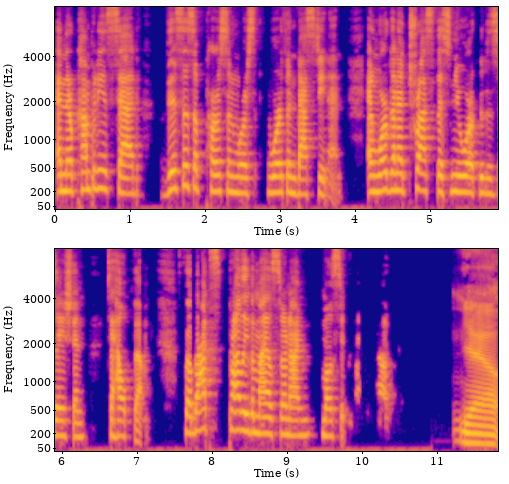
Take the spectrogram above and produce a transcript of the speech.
and their companies said, This is a person worth, worth investing in. And we're going to trust this new organization to help them. So that's probably the milestone I'm most excited yeah,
